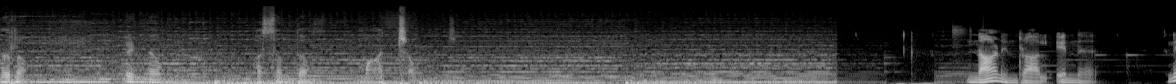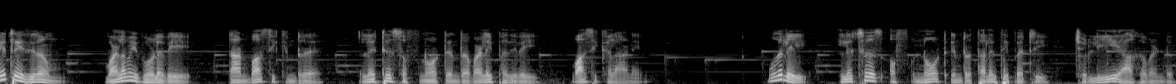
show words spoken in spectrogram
நிறம் எண்ணம் வசந்தம் மாற்றம். நான் என்றால் என்ன? நேற்றைய தினம் வழமை போலவே நான் வாசிக்கின்ற லெட்டர்ஸ் ஆஃப் நோட் என்ற வலைப்பதிவை வாசிக்கலானேன் முதலில் லெட்டர்ஸ் ஆஃப் நோட் என்ற தளத்தை பற்றி சொல்லியே ஆக வேண்டும்.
